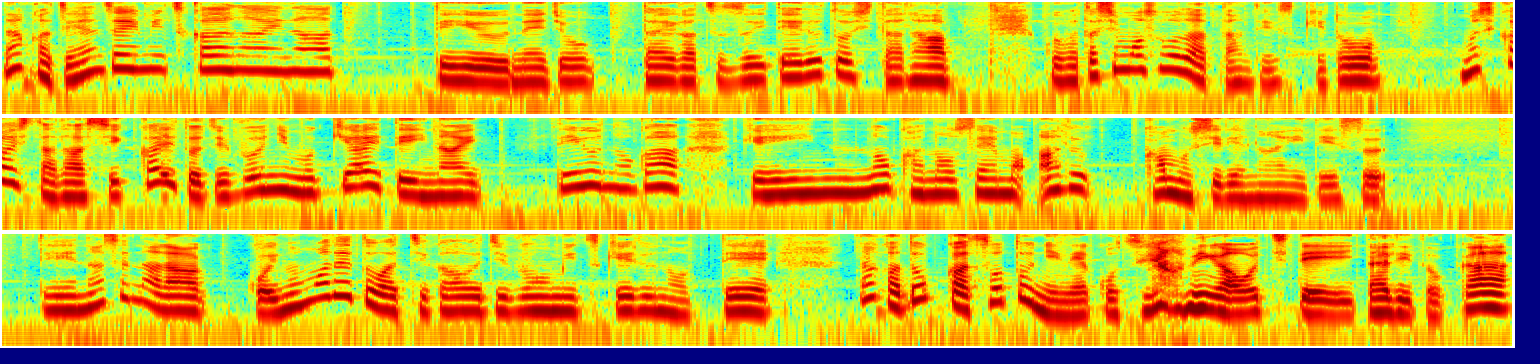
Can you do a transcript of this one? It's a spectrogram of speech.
なんか全然見つからないなっていうね状態が続いているとしたらこれ私もそうだったんですけどもしかしたらしっかりと自分に向き合えていないっていうのが原因の可能性もあるかもしれないです。でなぜならこう今までとは違う自分を見つけるのってなんかどっか外にねこう強みが落ちていたりとか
